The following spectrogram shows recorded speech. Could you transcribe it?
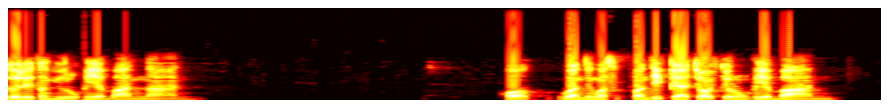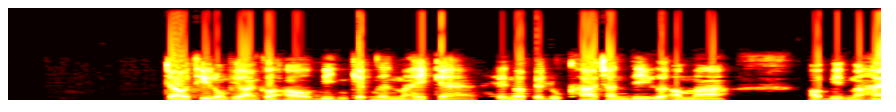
ก็เลยต้องอยู่โรงพยาบาลนาน พอวันถึงวันที่แกจอดจากโรงพยาบาล เจ้าที่โรงพยาบาลก็เอาบินเก็บเงินมาให้แก เห็นว่าเป็นลูกค้าชั้นดีก็เอามา เอาบินมาให้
